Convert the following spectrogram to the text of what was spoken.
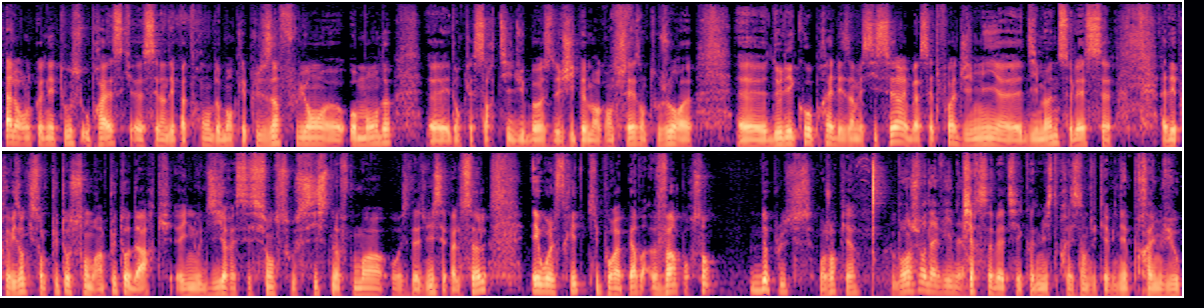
Alors on le connaît tous, ou presque, c'est l'un des patrons de banque les plus influents au monde, et donc les sorties du boss de JP Morgan Chase ont toujours de l'écho auprès des investisseurs. Et bien cette fois, Jimmy Dimon se laisse à des prévisions qui sont plutôt sombres, hein, plutôt dark, et il nous dit récession sous 6-9 mois aux États-Unis, c'est pas le seul, et Wall Street qui pourrait perdre 20% de plus. Bonjour Pierre. Bonjour David. Pierre Sabatier, économiste, président du cabinet PrimeView.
